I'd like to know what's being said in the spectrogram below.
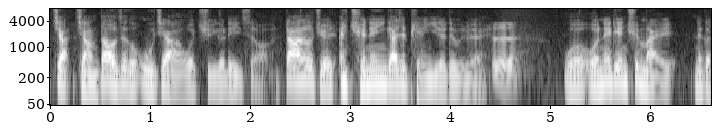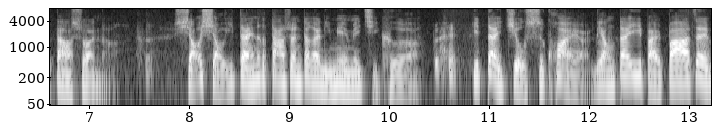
讲讲到这个物价，我举一个例子哦，大家都觉得哎，全年应该是便宜的，对不对？是，我我那天去买那个大蒜啊。小小一袋，那个大蒜大概里面也没几颗啊。对，一袋九十块啊，两袋一百八，再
